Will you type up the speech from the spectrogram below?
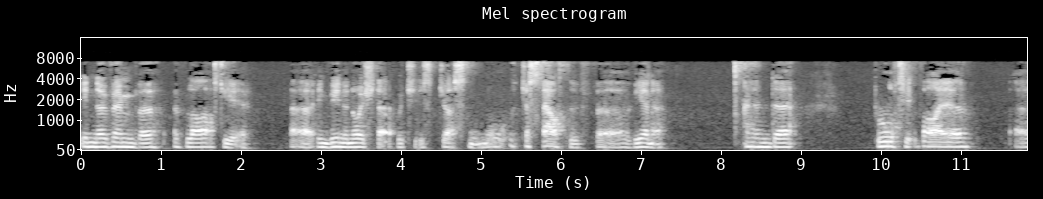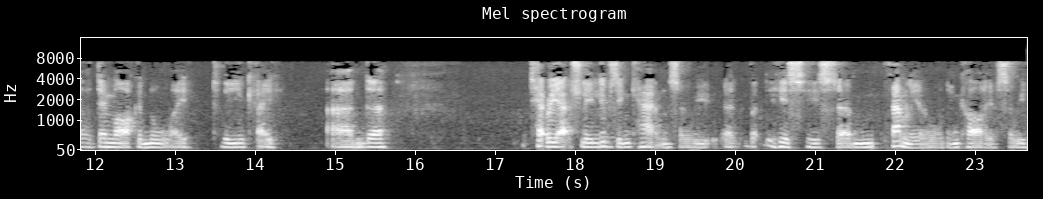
in November of last year uh, in Wiener Neustadt, which is just north, just south of uh, Vienna, and uh, brought it via uh, Denmark and Norway to the UK. And uh, Terry actually lives in Cannes, so we, uh, but his his um, family are all in Cardiff, so we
